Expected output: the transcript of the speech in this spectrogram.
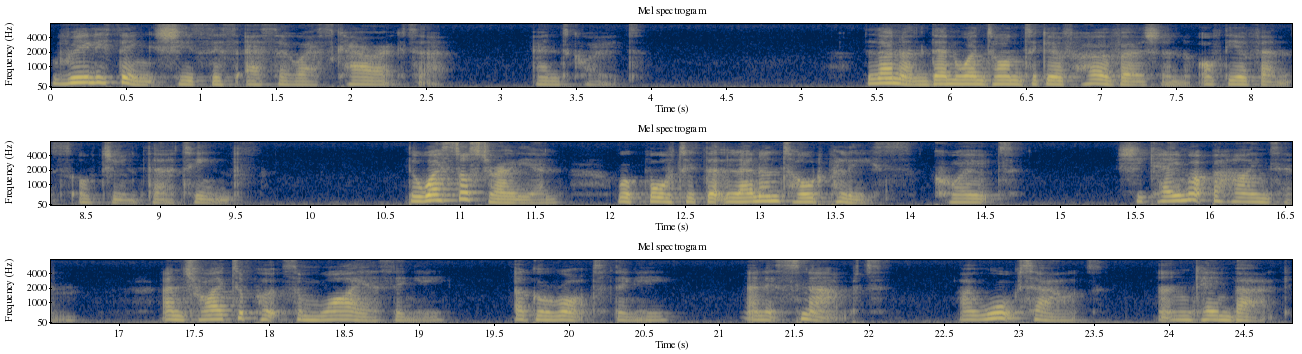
really thinks she's this SOS character, end quote. Lennon then went on to give her version of the events of June 13th. The West Australian reported that Lennon told police, quote, she came up behind him and tried to put some wire thingy, a garrote thingy, and it snapped. I walked out and came back.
